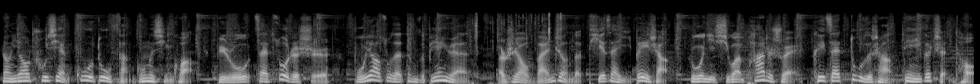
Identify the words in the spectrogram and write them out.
让腰出现过度反弓的情况，比如在坐着时不要坐在凳子边缘，而是要完整的贴在椅背上。如果你习惯趴着睡，可以在肚子上垫一个枕头，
